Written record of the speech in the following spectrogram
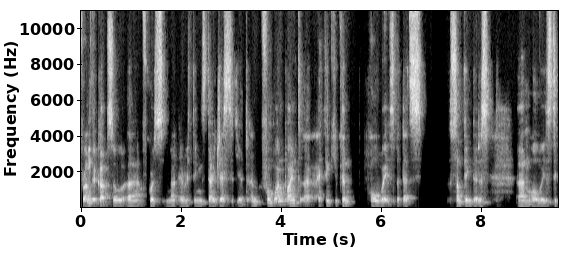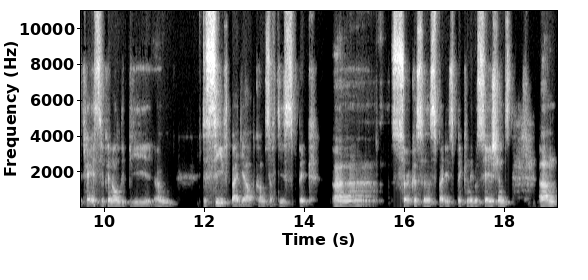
from the COP, so uh, of course not everything is digested yet. Um, from one point, uh, I think you can always, but that's something that is um, always the case. You can only be um, deceived by the outcomes of these big uh, circuses, by these big negotiations. Um,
